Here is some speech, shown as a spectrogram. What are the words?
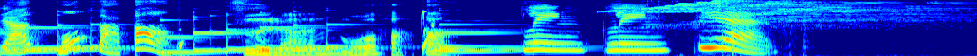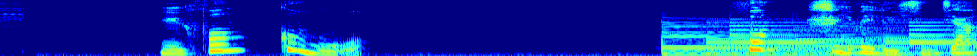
然魔法棒，自然魔法棒，bling bling 变。与风共舞。风是一位旅行家，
